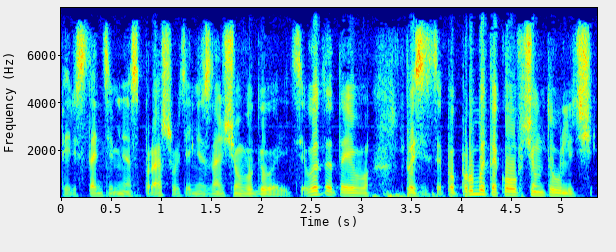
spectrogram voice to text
Перестаньте меня спрашивать, я не знаю, о чем вы говорите. Вот это его позиция. Попробуй такого в чем-то уличить.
